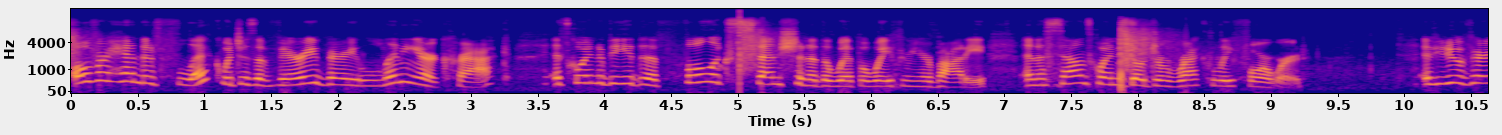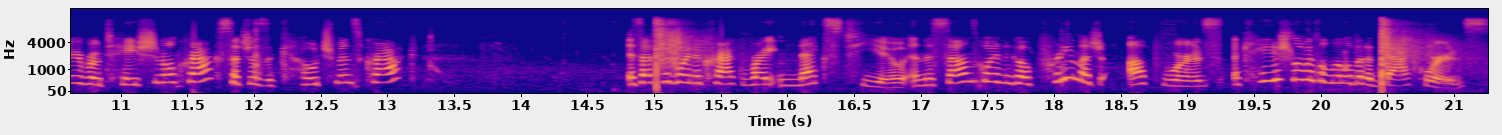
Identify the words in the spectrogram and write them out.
overhanded flick, which is a very, very linear crack, it's going to be the full extension of the whip away from your body, and the sound's going to go directly forward. If you do a very rotational crack, such as a coachman's crack, it's actually going to crack right next to you, and the sound's going to go pretty much upwards, occasionally with a little bit of backwards.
